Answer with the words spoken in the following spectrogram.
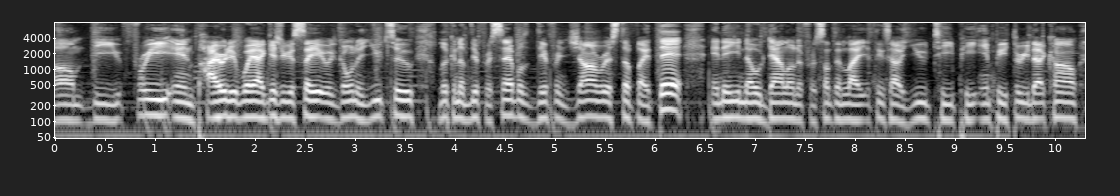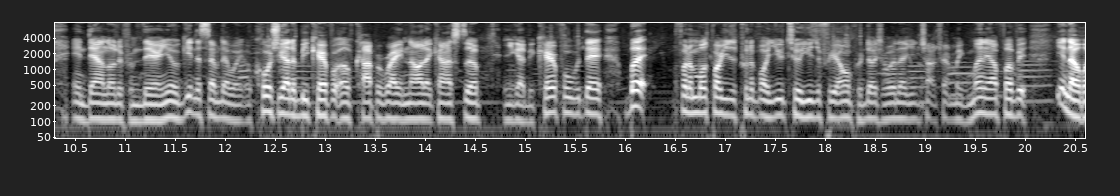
um, the free and pirated way, I guess you could say it was going to YouTube, looking up different samples, different genres, stuff like that. And then, you know, download it for something like things how utpmp3.com and download it from there. And, you know, getting the sample that way. Of course, you got to be careful of copyright and all that kind of stuff. And you got to be careful with that. But for the most part, you just put it up on YouTube, use it for your own production, whatever you're trying, trying to make money off of it, you know,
